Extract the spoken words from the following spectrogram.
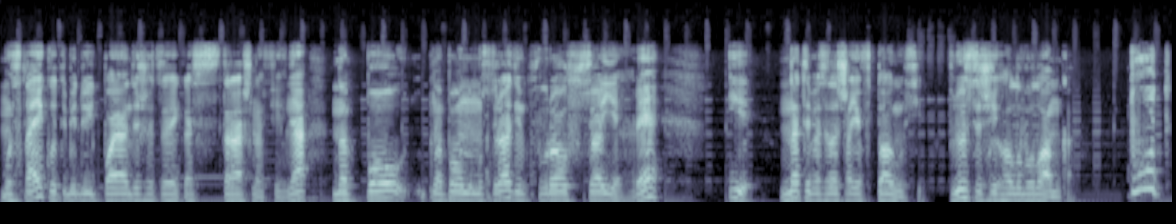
В муслейку тобі дають поняти, що це якась страшна фігня на, пов... на повному серйозі впродовж всієї гри, і вона тебе залишає в тонусі. Плюс це ж і головоломка. Тут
